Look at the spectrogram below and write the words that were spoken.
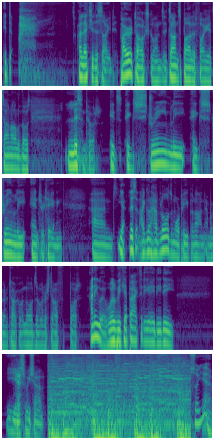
it I'll let you decide. Pirate Talks Guns, it's on Spotify, it's on all of those. Listen to it. It's extremely, extremely entertaining. And yeah, listen, I'm going to have loads more people on and we're going to talk about loads of other stuff. But anyway, will we get back to the ADD? Yes, we shall. So yeah,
